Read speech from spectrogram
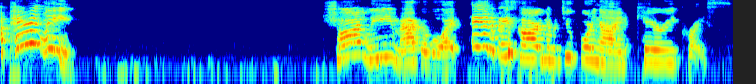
Apparently, Charlie McAvoy. And a base card, number 249, Carey Price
